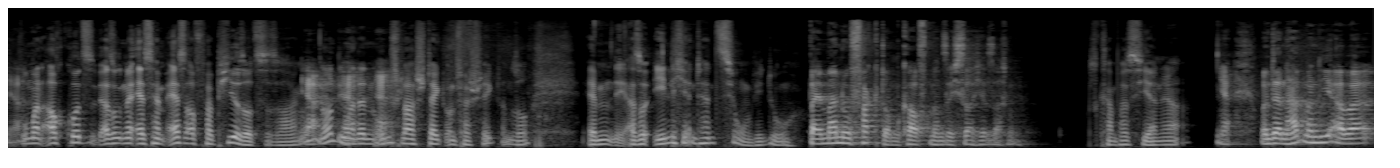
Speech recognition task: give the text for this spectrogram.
ja. wo man auch kurz, also eine SMS auf Papier sozusagen, ja, ne? die man dann in den Umschlag steckt und verschickt und so. Ähm, also ähnliche Intention wie du. Bei Manufaktum kauft man sich solche Sachen. Das kann passieren, ja. Ja, und dann hat man die aber,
